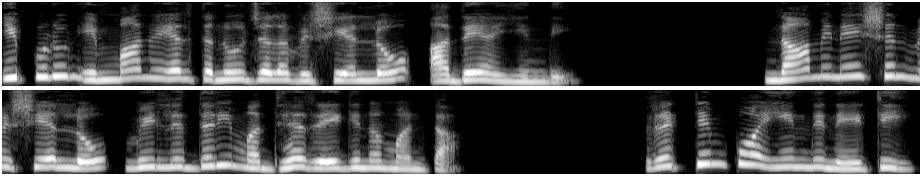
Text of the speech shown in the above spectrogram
ఇప్పుడు ఇమ్మానుయల్ తనూజల విషయంలో అదే అయ్యింది. నామినేషన్ విషయంలో వీళ్ళిద్దరి మధ్య రేగినమంట రెట్టింపు అయ్యింది నేటి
